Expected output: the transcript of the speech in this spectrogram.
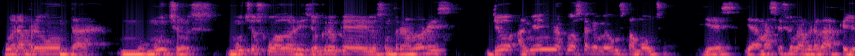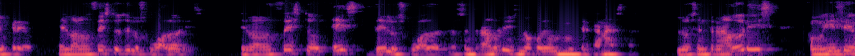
Buena pregunta. muchos, muchos jugadores. Yo creo que los entrenadores, yo, a mí hay una cosa que me gusta mucho y es, y además es una verdad que yo creo. El baloncesto es de los jugadores. El baloncesto es de los jugadores. Los entrenadores no podemos meter canasta. Los entrenadores como dice,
